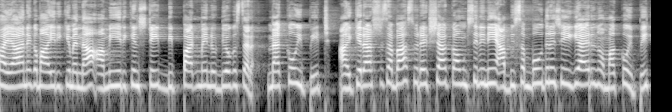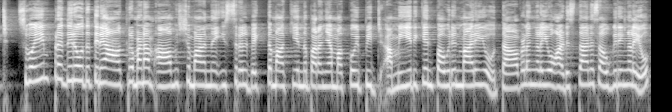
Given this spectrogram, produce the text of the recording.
ഭയാനകമായിരിക്കുമെന്ന് അമേരിക്കൻ സ്റ്റേറ്റ് ഡിപ്പാർട്ട്മെന്റ് ഉദ്യോഗസ്ഥർ മക്കോയ് പിറ്റ് ഐക്യരാഷ്ട്രസഭ സുരക്ഷാ കൌൺസിലിനെ അഭിസംബോധന ചെയ്യുകയായിരുന്നു മക്കോയ് പിറ്റ്. സ്വയം പ്രതിരോധത്തിന് ആക്രമണം ആവശ്യമാണെന്ന് ഇസ്രയേൽ വ്യക്തമാക്കിയെന്ന് പറഞ്ഞ മക്കോയ് പിറ്റ് അമേരിക്കൻ പൗരന്മാരെയോ താവളങ്ങളെയോ അടിസ്ഥാന സൗകര്യങ്ങളെയോ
